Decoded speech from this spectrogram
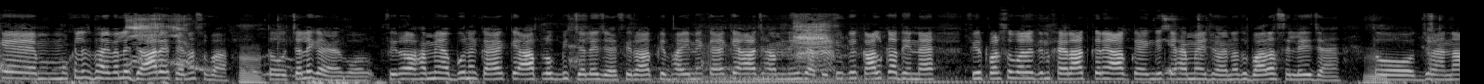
कि मुखलिस भाई वाले जा रहे थे ना सुबह हाँ। तो चले गए वो। फिर हमें अबू ने कहा कि आप लोग भी चले जाए। फिर आपके भाई ने कहा कि आज हम नहीं जाते क्योंकि कल का दिन है फिर परसों वाले दिन खैरात करें आप कहेंगे कि हमें जो है ना दोबारा से ले जाएँ। तो जो है ना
